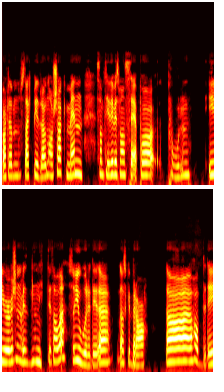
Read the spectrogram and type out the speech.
vært en sterkt bidragende årsak. Men samtidig, hvis man ser på Polen i Eurovision på 90-tallet, så gjorde de det ganske bra. Da hadde de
